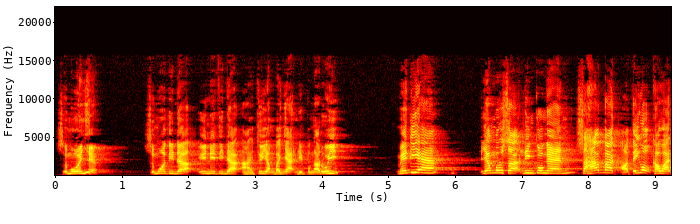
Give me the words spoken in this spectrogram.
semuanya. Semua tidak, ini tidak. Ah itu yang banyak dipengaruhi. Media yang merusak lingkungan, sahabat. Ah tengok kawan.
